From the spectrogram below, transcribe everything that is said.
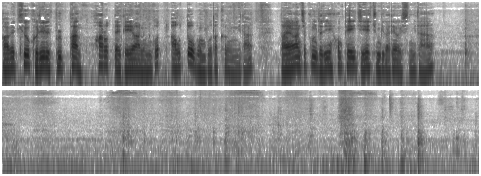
바베큐 그릴 불판 화롯대 대여하는 곳 아웃도어 본부닷컴입니다. 다양한 제품들이 홈페이지에 준비가 되어 있습니다.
